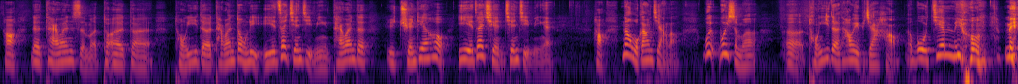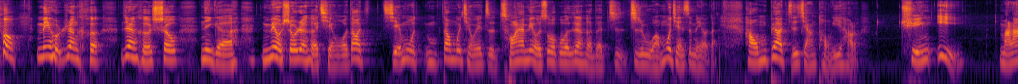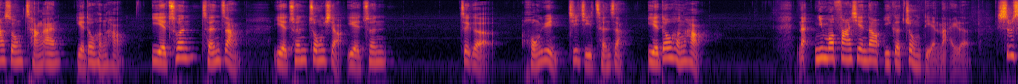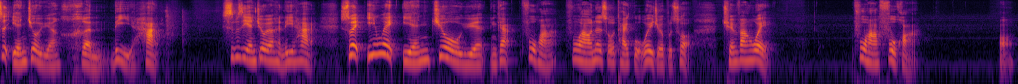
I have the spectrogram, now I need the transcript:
好，那台湾什么统呃的统一的台湾动力也在前几名，台湾的全天候也在前前几名哎。好，那我刚刚讲了，为为什么呃统一的它会比较好？我今天没有 没有没有任何任何收那个没有收任何钱，我到节目到目前为止从来没有做过任何的置置物啊，目前是没有的。好，我们不要只讲统一好了，群益、马拉松、长安也都很好，野村成长。野村中小、野村这个鸿运积极成长也都很好。那你有没有发现到一个重点来了？是不是研究员很厉害？是不是研究员很厉害？所以因为研究员，你看复华、复华那时候台股我也觉得不错，全方位复华、复华哦，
